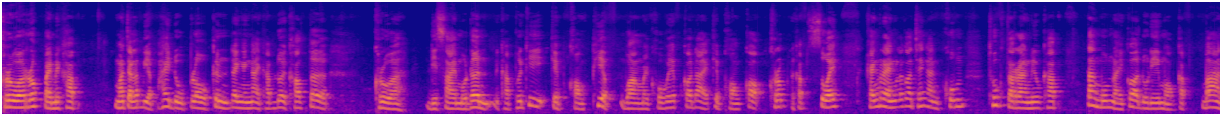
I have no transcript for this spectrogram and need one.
ครัวรกไปไหมครับ มาจัดระเบียบให้ดูโปรขึ้นได้ง่าย ๆ ครับ ด้วยเคาน์เตอร์ครัวดีไซน์โมเดิร์นนะครับพื้นที่เก็บของเพียบวางไมโครเวฟก็ได้ เก็บของก็ครบนะครับ สวยแข็งแรงแล้วก็ใช้งานคุ้มทุกตารางนิ้วครับ ตั้งมุมไหนก็ดูดีเหมาะกับบ้าน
